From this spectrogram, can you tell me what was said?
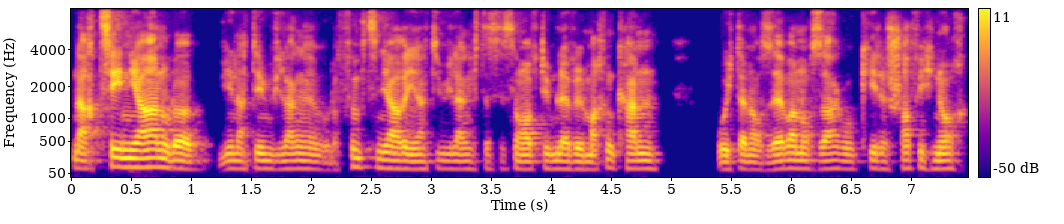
nach zehn Jahren oder je nachdem wie lange oder 15 Jahre, je nachdem wie lange ich das jetzt noch auf dem Level machen kann, wo ich dann auch selber noch sage, okay, das schaffe ich noch.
